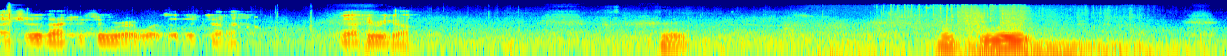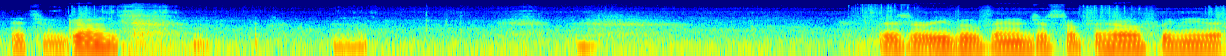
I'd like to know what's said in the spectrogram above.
I should have actually seen where I was. I just kind of. Yeah, here we go. Let's loot. Get some guns. There's a reboot van just up the hill if we need it.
